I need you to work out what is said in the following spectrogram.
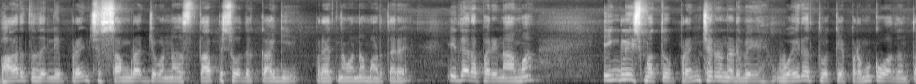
ಭಾರತದಲ್ಲಿ ಫ್ರೆಂಚ್ ಸಾಮ್ರಾಜ್ಯವನ್ನು ಸ್ಥಾಪಿಸುವುದಕ್ಕಾಗಿ ಪ್ರಯತ್ನವನ್ನು ಮಾಡ್ತಾರೆ. ಇದರ ಪರಿಣಾಮ ಇಂಗ್ಲಿಷ್ ಮತ್ತು ಫ್ರೆಂಚರ ನಡುವೆ ವೈರತ್ವಕ್ಕೆ ಪ್ರಮುಖವಾದಂಥ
